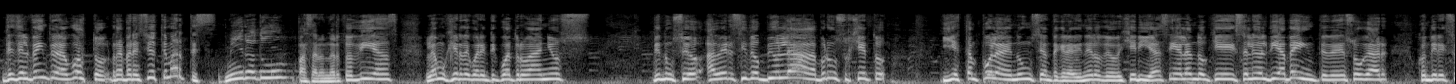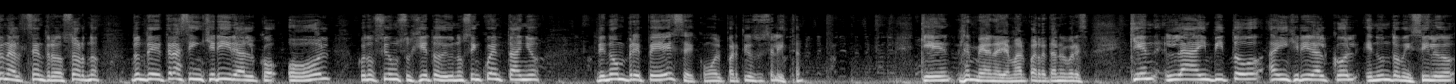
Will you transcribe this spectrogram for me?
desde el 20 de agosto. Reapareció este martes. Mira tú. Pasaron hartos días. La mujer de 44 años denunció haber sido violada por un sujeto y estampó la denuncia ante carabineros de ovejería, señalando que salió el día 20 de su hogar con dirección al centro de Osorno, donde tras ingerir alcohol conoció a un sujeto de unos 50 años de nombre PS, como el Partido Socialista, quien, me van a llamar para retarme por eso, quien la invitó a ingerir alcohol en un domicilio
